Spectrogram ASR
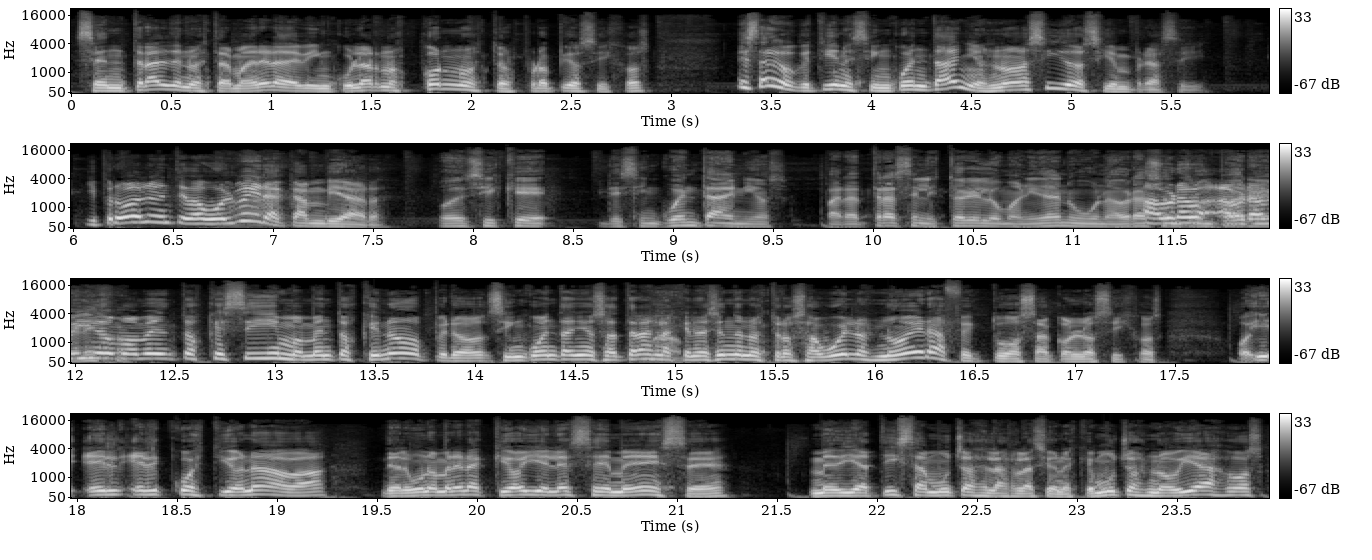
central de nuestra manera de vincularnos con nuestros propios hijos, es algo que tiene 50 años, no ha sido siempre así. Y probablemente va a volver a cambiar. Vos decís que de 50 años para atrás en la historia de la humanidad no hubo un abrazo Habrá, entre un habrá habido momentos que sí, momentos que no, pero 50 años atrás la generación de nuestros abuelos no era afectuosa con los hijos. Hoy- Él, él cuestionaba, de alguna manera, que hoy el SMS mediatiza muchas de las relaciones, que muchos noviazgos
